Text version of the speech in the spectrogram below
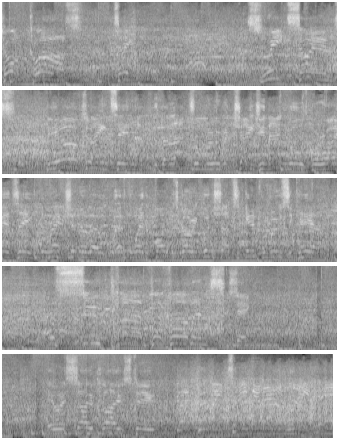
top class. Take sweet science, the art of Painting and the lateral movement, changing angles, variety, direction of, the- of the way the fight was going. Good shots again from Usyk here. a superb performance. Usyk, Who was so close to. Could taken out late here,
